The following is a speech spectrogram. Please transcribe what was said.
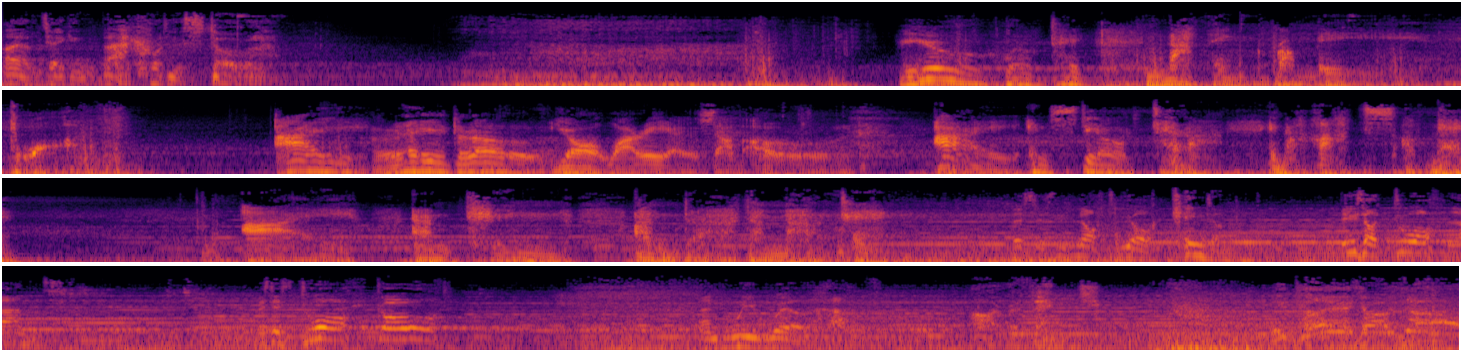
I am taking back what you stole. You will take nothing from me, dwarf. I laid low your warriors of old. I instilled terror in the hearts of men. I am king under the mountain. This is not your kingdom. These are dwarf lands. This is dwarf gold. And we will have our revenge. Declare your zone!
